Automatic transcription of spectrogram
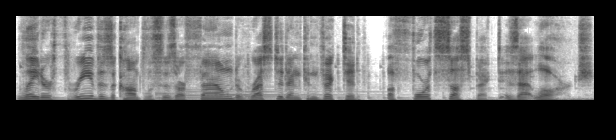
Later, three of his accomplices are found, arrested, and convicted. A fourth suspect is at large.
